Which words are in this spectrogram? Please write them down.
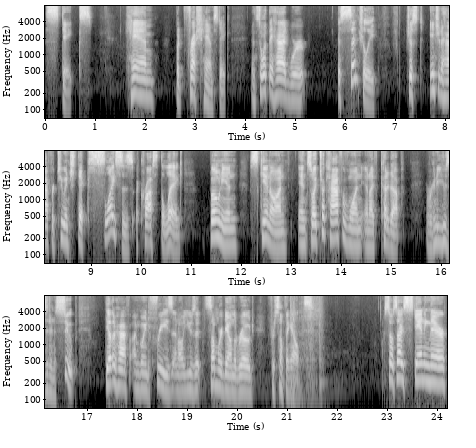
steaks. Ham, but fresh ham steak. And so what they had were essentially just inch and a half or two inch thick slices across the leg, bone in, skin on. And so I took half of one and I've cut it up. We're going to use it in a soup. The other half I'm going to freeze and I'll use it somewhere down the road for something else. So as I was standing there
